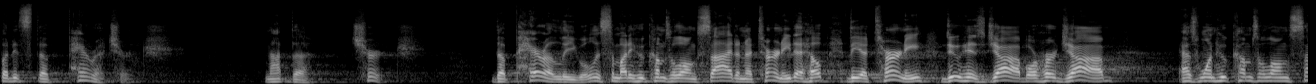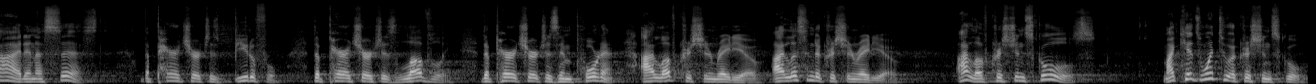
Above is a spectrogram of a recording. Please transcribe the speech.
But it's the parachurch, not the church. The paralegal is somebody who comes alongside an attorney to help the attorney do his job or her job as one who comes alongside and assist. The parachurch is beautiful. The parachurch is lovely. The parachurch is important. I love Christian radio. I listen to Christian radio. I love Christian schools. My kids went to a Christian school.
